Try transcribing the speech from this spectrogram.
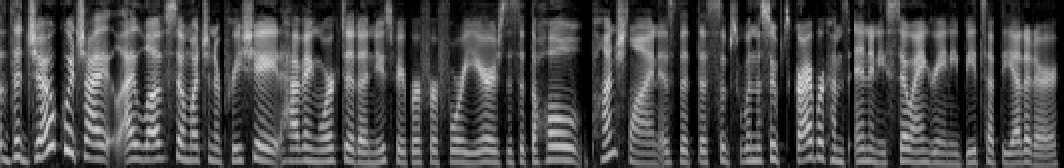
the joke, which I, I love so much and appreciate, having worked at a newspaper for four years, is that the whole punchline is that the subs- when the subscriber comes in and he's so angry and he beats up the editor,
